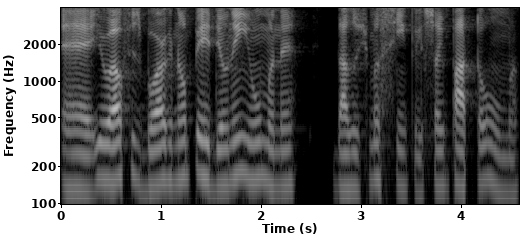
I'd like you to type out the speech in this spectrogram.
É, e o Elfsborg não perdeu nenhuma, né, das últimas cinco, ele só empatou uma.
